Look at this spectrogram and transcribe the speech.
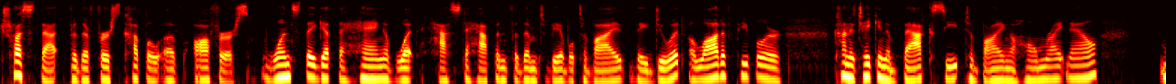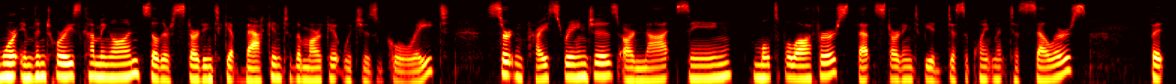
trust that for their first couple of offers. Once they get the hang of what has to happen for them to be able to buy, they do it. A lot of people are kind of taking a back seat to buying a home right now. More inventory is coming on, so they're starting to get back into the market, which is great. Certain price ranges are not seeing multiple offers. That's starting to be a disappointment to sellers. But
